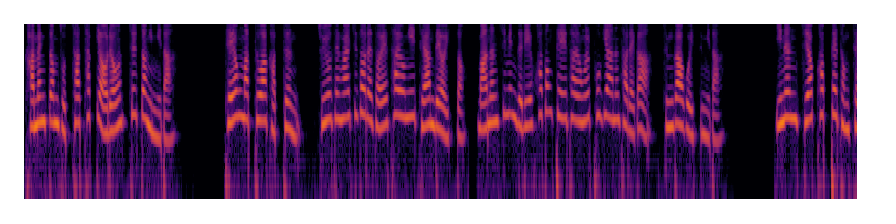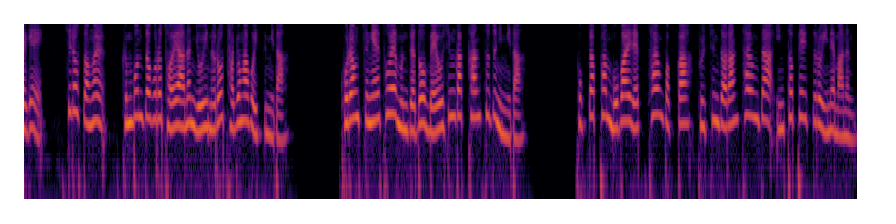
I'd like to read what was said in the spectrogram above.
가맹점조차 찾기 어려운 실정입니다. 대형마트와 같은 주요 생활 시설에서의 사용이 제한되어 있어 많은 시민들이 화성페이 사용을 포기하는 사례가 증가하고 있습니다. 이는 지역 화폐 정책의 실효성을 근본적으로 저해하는 요인으로 작용하고 있습니다. 고령층의 소외 문제도 매우 심각한 수준입니다. 복잡한 모바일 앱 사용법과 불친절한 사용자 인터페이스로 인해 많은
